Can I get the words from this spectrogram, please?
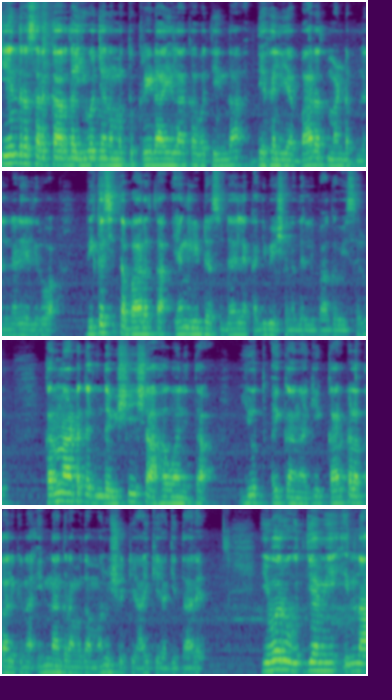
ಕೇಂದ್ರ ಸರ್ಕಾರದ ಯುವಜನ ಮತ್ತು ಕ್ರೀಡಾ ಇಲಾಖಾ ವತಿಯಿಂದ ದೆಹಲಿಯ ಭಾರತ್ ಮಂಡಪದಲ್ಲಿ ನಡೆಯಲಿರುವ Viksit Bharat young leaders dialogue ಅಧಿವೇಶನದಲ್ಲಿ ಭಾಗವಹಿಸಲು ಕರ್ನಾಟಕದಿಂದ ವಿಶೇಷ ಆಹ್ವಾನಿತ ಯೂತ್ ಐಕಾನ್ ಆಗಿ ಕಾರ್ಕಳ ತಾಲೂಕಿನ ಇನ್ನಾ ಗ್ರಾಮದ ಮನು ಶೆಟ್ಟಿ ಆಯ್ಕೆಯಾಗಿದ್ದಾರೆ. ಇವರು ಉದ್ಯಮಿ ಇನ್ನಾ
